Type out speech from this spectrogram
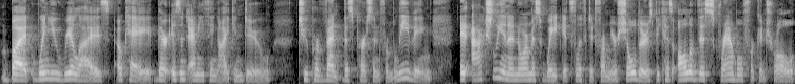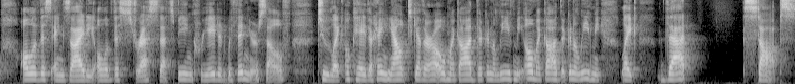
but when you realize okay there isn't anything i can do to prevent this person from leaving, it actually an enormous weight gets lifted from your shoulders because all of this scramble for control, all of this anxiety, all of this stress that's being created within yourself to like, okay, they're hanging out together. Oh my God, they're going to leave me. Oh my God, they're going to leave me. Like that stops.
